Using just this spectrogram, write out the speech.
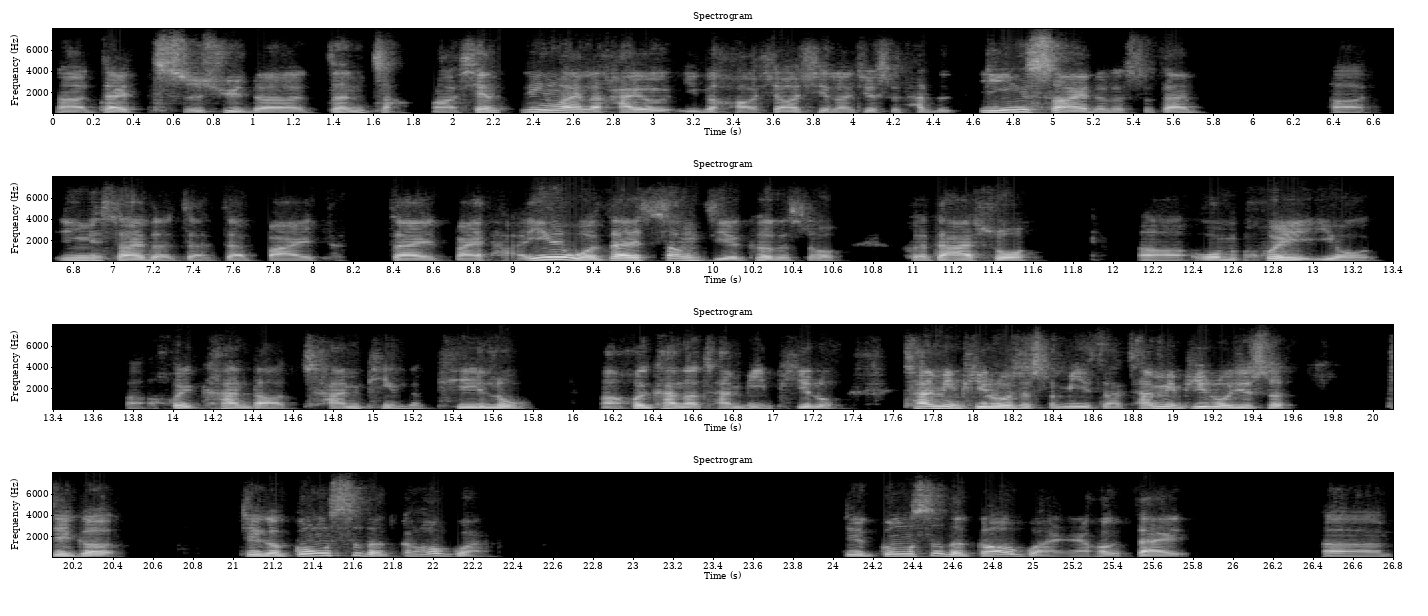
啊在持续的增长啊。现另外呢还有一个好消息呢，就是它的 inside 呢是在啊 inside 在在 buy 在 buy 它，因为我在上节课的时候和大家说啊我们会有。啊，会看到产品的披露啊，会看到产品披露。产品披露是什么意思啊？产品披露就是这个这个公司的高管，这公司的高管，然后在呃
